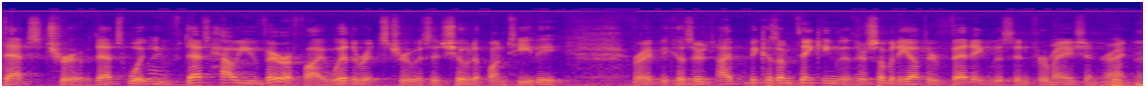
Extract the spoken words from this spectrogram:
that's true. That's what you that's how you verify whether it's true as it showed up on TV right? Because there's I, because I'm thinking that there's somebody out there vetting this information right?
